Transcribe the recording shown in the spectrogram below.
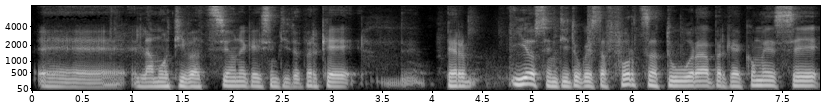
eh, la motivazione che hai sentito? Perché per- io ho sentito questa forzatura perché è come se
